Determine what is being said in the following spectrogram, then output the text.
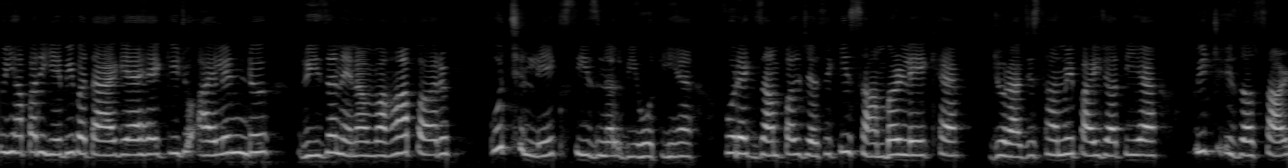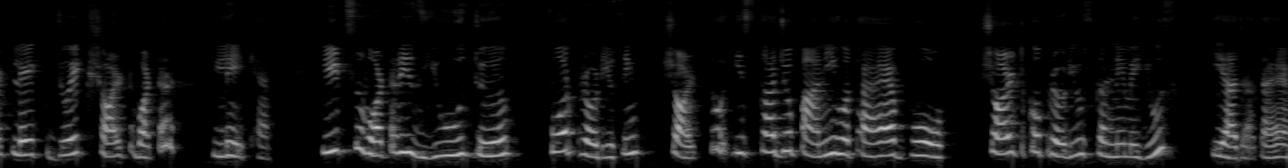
तो यहाँ पर यह भी बताया गया है कि जो आइलैंड रीजन है ना, वहाँ पर कुछ लेक सीजनल भी होती हैं। फॉर एग्ज़ाम्पल जैसे कि सांबर लेक है, जो राजस्थान में पाई जाती है which is a salt lake जो एक सॉल्ट वाटर लेक है। Its water is use for producing salt तो इसका जो पानी होता है, वो सॉल्ट को प्रोड्यूस करने में यूज़ किया जाता है।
